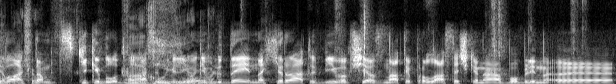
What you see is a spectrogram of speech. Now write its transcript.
чувак, бачив. там скільки було? 12 Ахуєнно. мільйонів людей. Нахіра тобі вообще знати про Ласточкіна або, блін, е, е,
